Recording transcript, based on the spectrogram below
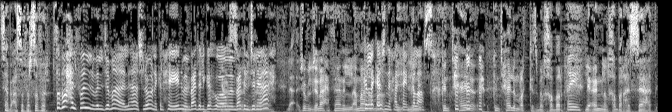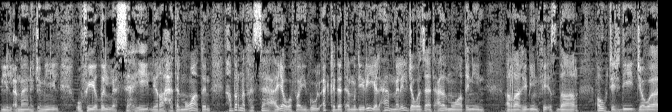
سبعة صفر صفر صباح الفل والجمال ها شلونك الحين من بعد القهوة يا ومن بعد. الجناح لا شوف الجناح الثاني للأمانة كلك أجنحة الحين، خلاص. كنت حيل كنت حيل مركز بالخبر أي. لأن الخبر هالساعة للأمانة جميل وفي ظل السعي لراحة المواطن خبرنا في هالساعة يا وفاء يقول أكدت المديرية العامة للجوازات على المواطنين الراغبين في إصدار أو تجديد جوا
